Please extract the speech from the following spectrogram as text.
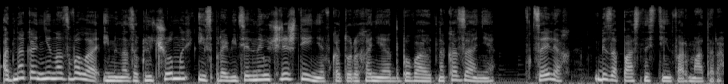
Однако не назвала именно заключенных и исправительные учреждения, в которых они отбывают наказание, целях безопасности информаторов.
